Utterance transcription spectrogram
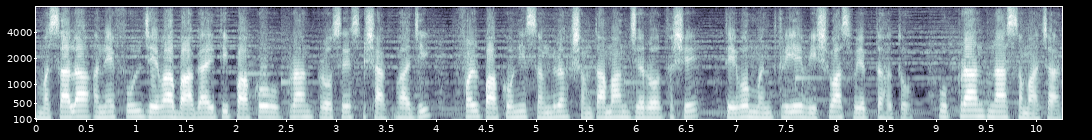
મસાલા અને ફૂલ જેવા બાગાયતી પાકો ઉપરાંત પ્રોસેસ શાકભાજી, ફળ પાકોની સંગ્રહ ક્ષમતામાં જરૂર થશે, તેવો મંત્રીએ વિશ્વાસ વ્યક્ત હતો. ઉપરાંતના સમાચાર.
